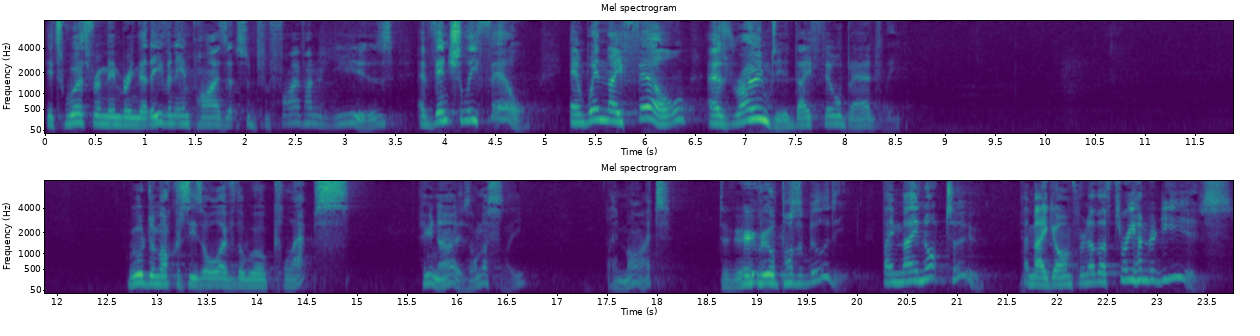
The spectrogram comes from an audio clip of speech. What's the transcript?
It's worth remembering that even empires that stood for 500 years eventually fell. And when they fell, as Rome did, they fell badly. Will democracies all over the world collapse? Who knows, honestly? They might. It's a very real possibility. They may not, too. They may go on for another 300 years.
